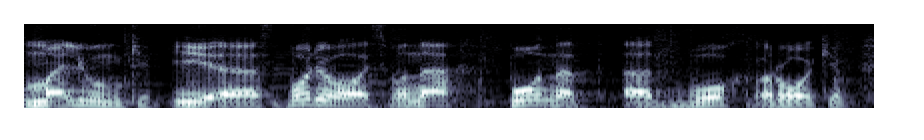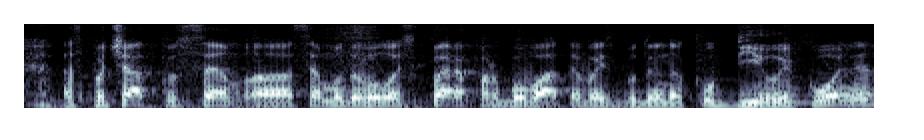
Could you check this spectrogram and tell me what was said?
малюнків, і е, створювалась вона понад е, двох років. Спочатку Сем, е, Сему довелось перефарбувати весь будинок у білий колір,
